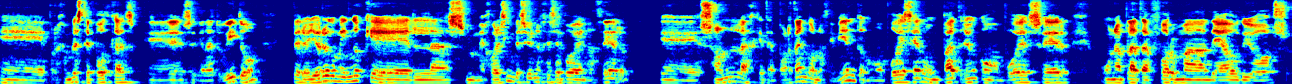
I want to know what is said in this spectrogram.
eh, por ejemplo, este podcast es gratuito, pero yo recomiendo que las mejores inversiones que se pueden hacer eh, son las que te aportan conocimiento, como puede ser un Patreon, como puede ser una plataforma de audios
